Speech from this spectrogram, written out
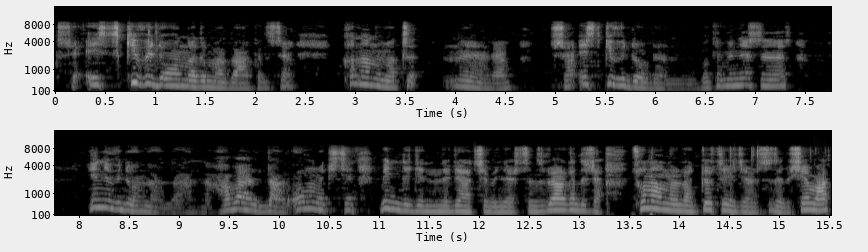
şey, eski videolarıma da arkadaşlar kanalıma tıklayarak eski videolarıma bakabilirsiniz. Yeni videolardan da haberdar olmak için bildirimleri açabilirsiniz. Ve arkadaşlar son olarak göstereceğim size bir şey var.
